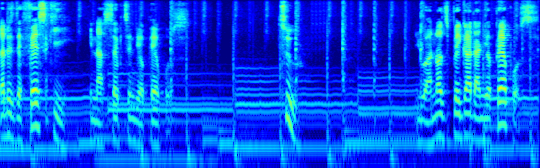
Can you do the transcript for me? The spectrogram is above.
That is the first key in accepting your purpose. 2. You are not bigger than your purpose.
